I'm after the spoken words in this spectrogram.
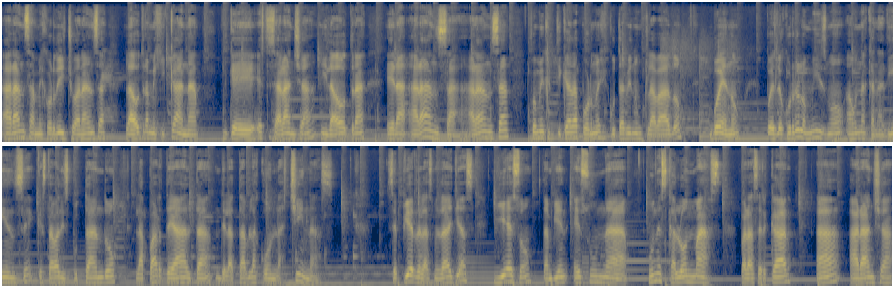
Aranza, mejor dicho, Aranza, la otra mexicana, que esta es Arancha y la otra era Aranza. Aranza fue muy criticada por no ejecutar bien un clavado. Bueno, pues le ocurrió lo mismo a una canadiense que estaba disputando la parte alta de la tabla con las chinas. Se pierde las medallas y eso también es una, un escalón más para acercar a Arancha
